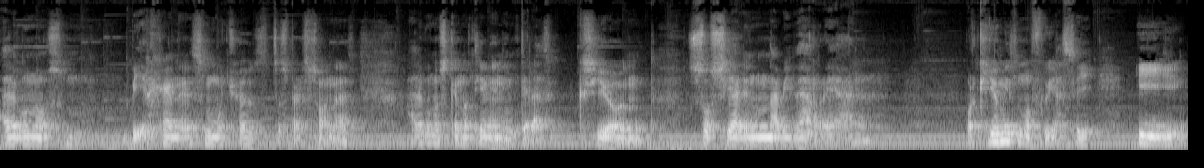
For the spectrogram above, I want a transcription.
algunos vírgenes, muchas de estas personas, algunos que no tienen interacción social en una vida real porque yo mismo fui así. Y,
